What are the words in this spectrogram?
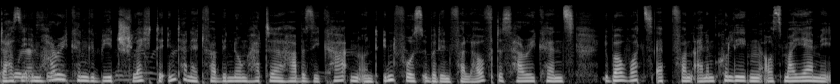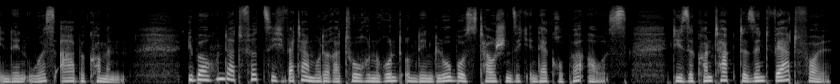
Da sie im. Hurrikangebiet schlechte Internetverbindung hatte, habe sie Karten und Infos über den Verlauf des Hurrikans über WhatsApp von einem Kollegen aus Miami in den USA bekommen. Über 140 Wettermoderatoren rund um den Globus tauschen sich in der Gruppe aus. Diese Kontakte sind wertvoll,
